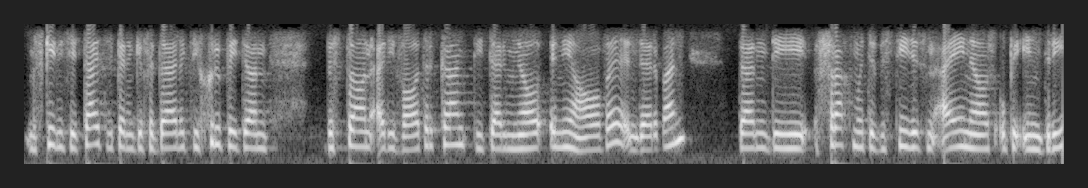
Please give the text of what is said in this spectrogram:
miskien is dit tyd, kan ek verduidelik die groep het dan bestaan uit die waterkant, die terminaal in die hawe in Durban, dan die vragmotorbestuurders en eienaars op die N3,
